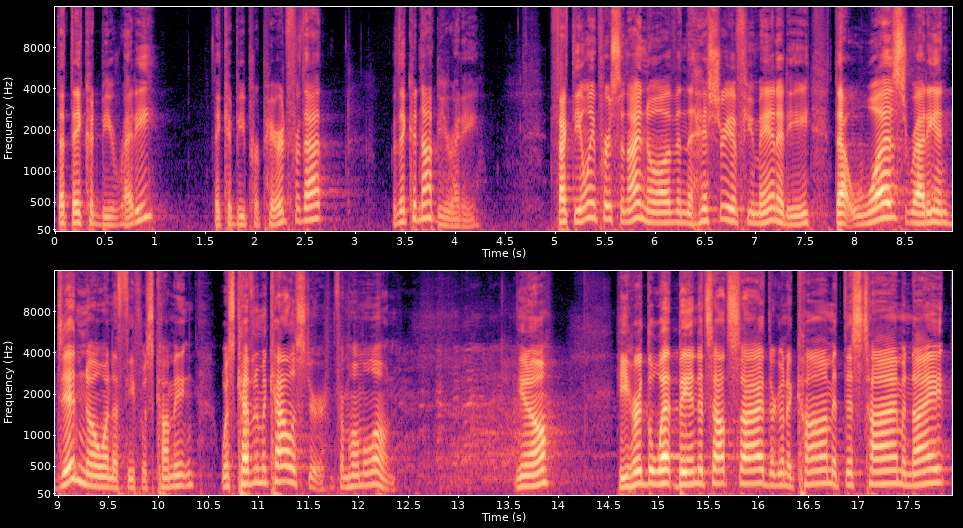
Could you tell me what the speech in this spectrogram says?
that they could be ready, they could be prepared for that, or they could not be ready. In fact, the only person I know of in the history of humanity that was ready and did know when a thief was coming was Kevin McAllister from Home Alone. you know? He heard the wet bandits outside. They're going to come at this time of night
